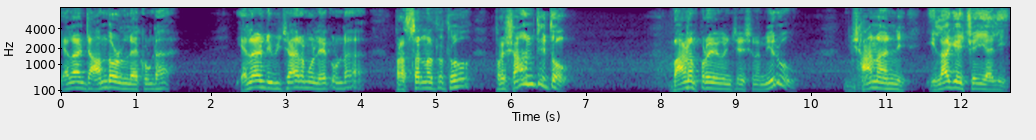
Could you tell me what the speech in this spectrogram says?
ఎలాంటి ఆందోళన లేకుండా ఎలాంటి విచారము లేకుండా ప్రసన్నతతో ప్రశాంతితో బాణప్రయోగం చేసిన మీరు ధ్యానాన్ని ఇలాగే చేయాలి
